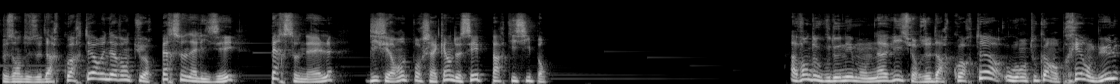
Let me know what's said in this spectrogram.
faisant de The Dark Quarter une aventure personnalisée, personnelle, différente pour chacun de ses participants. Avant de vous donner mon avis sur The Dark Quarter, ou en tout cas en préambule,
